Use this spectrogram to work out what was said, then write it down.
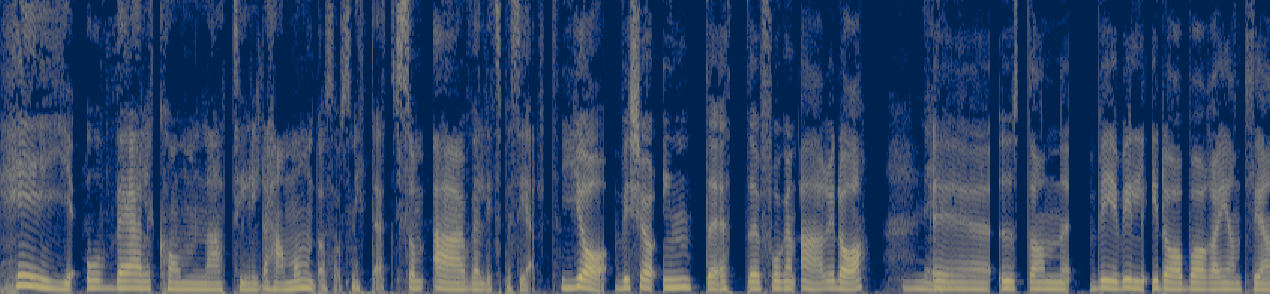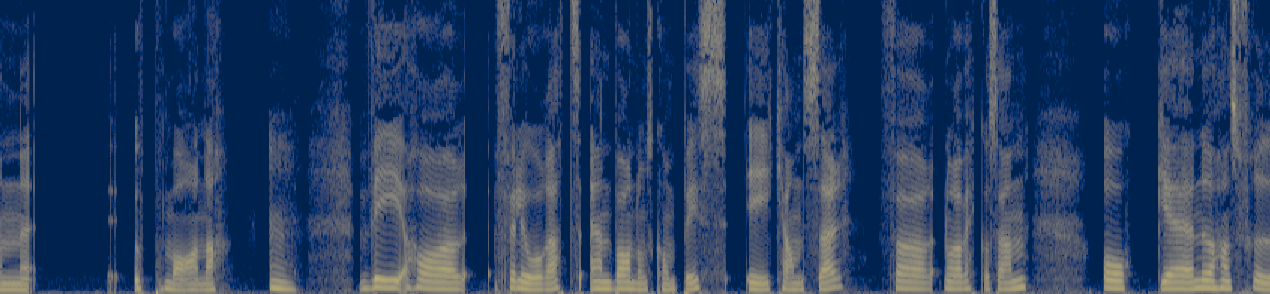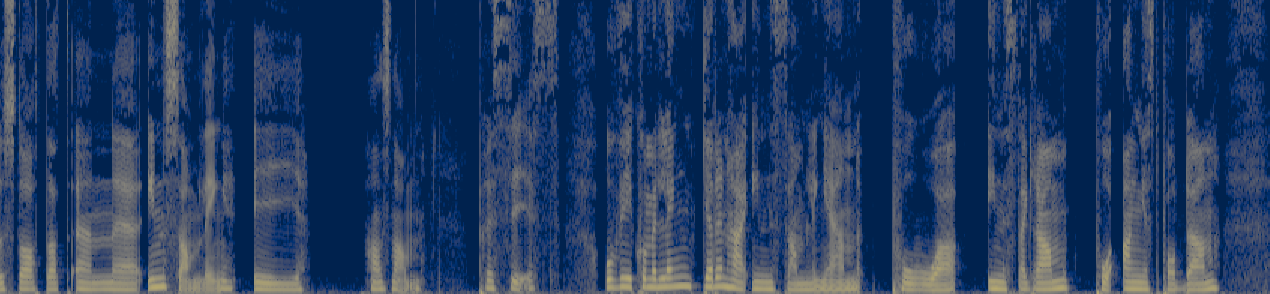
Hej och välkomna till det här måndagsavsnittet som är väldigt speciellt. Ja, vi kör inte ett eh, Frågan är idag. Eh, utan vi vill idag bara egentligen eh, uppmana. Mm. Vi har förlorat en barndomskompis i cancer för några veckor sedan. Och eh, nu har hans fru startat en eh, insamling i hans namn. Precis. Och vi kommer länka den här insamlingen på Instagram, på Angestpodden.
